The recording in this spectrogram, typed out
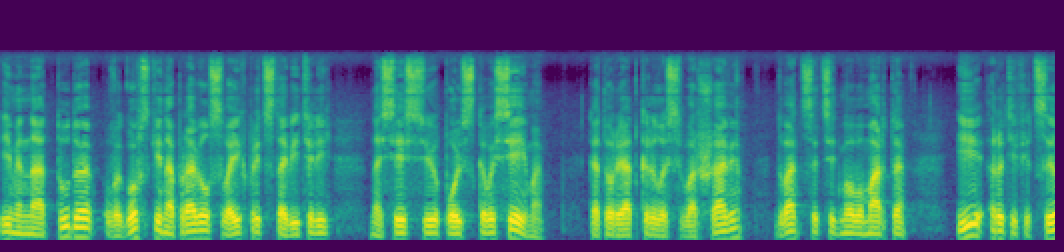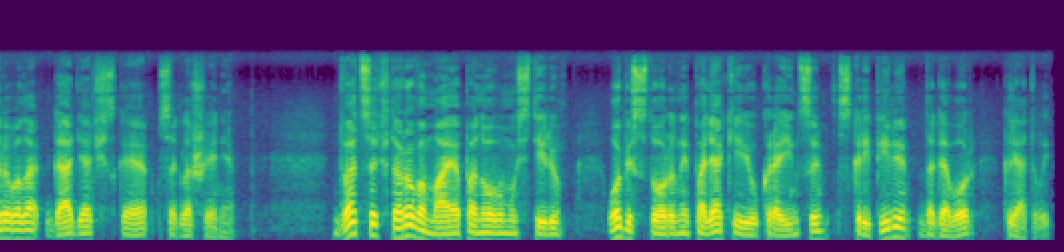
Именно оттуда Выговский направил своих представителей на сессию польского сейма, которая открылась в Варшаве 27 марта и ратифицировала Гадячское соглашение. 22 мая по новому стилю обе стороны, поляки и украинцы, скрепили договор клятвой.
